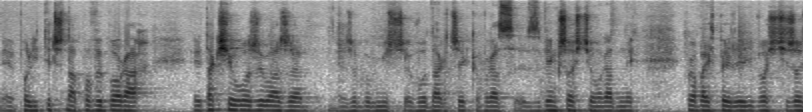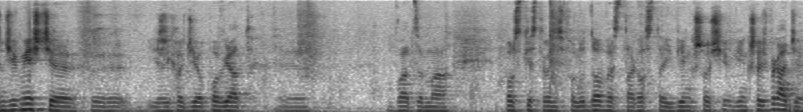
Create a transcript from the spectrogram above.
e, polityczna po wyborach tak się ułożyła, że, że burmistrz Włodarczyk wraz z większością radnych Prawa i Sprawiedliwości rządzi w mieście. W, jeżeli chodzi o powiat, władzę ma Polskie Stronnictwo Ludowe, starostę i większość, większość w Radzie.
